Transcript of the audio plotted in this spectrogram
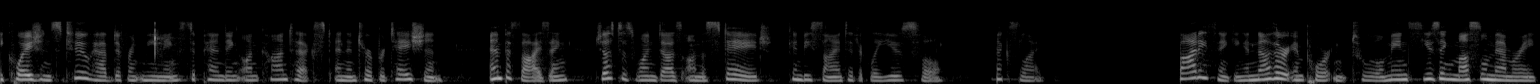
Equations, too, have different meanings depending on context and interpretation. Empathizing just as one does on the stage, can be scientifically useful. Next slide, please. Body thinking, another important tool, means using muscle memory,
